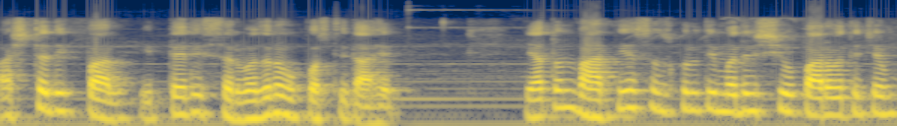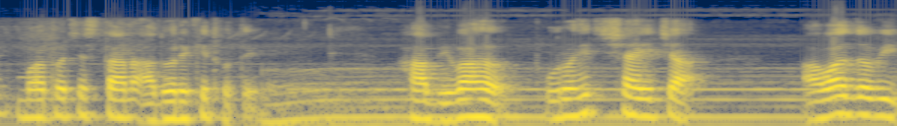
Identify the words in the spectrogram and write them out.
अष्टदिक्पाल इत्यादी सर्वजण उपस्थित आहेत. यातून भारतीय संस्कृतीमधील शिव पार्वतीचे महत्त्वाचे स्थान अधोरेखित होते. हा विवाह पुरोहितशाहीच्या आवाजवी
